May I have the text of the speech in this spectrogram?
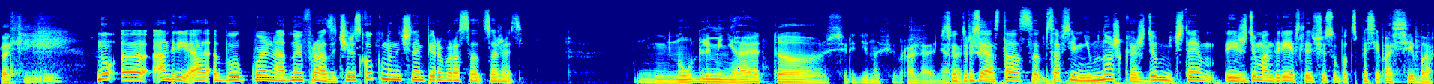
такие. Ну, э, Андрей, а буквально одной фразы. Через сколько мы начинаем первый раз сажать? Ну, для меня это середина февраля. Все, друзья, осталось совсем немножко. Ждем, мечтаем и ждем Андрея в следующую субботу. Спасибо. Спасибо.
